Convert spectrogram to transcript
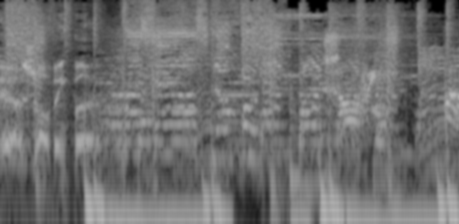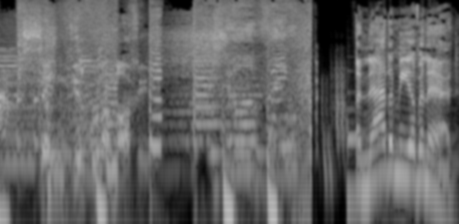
é a Jovem Pan. 100,9. Anatomy of an ad.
